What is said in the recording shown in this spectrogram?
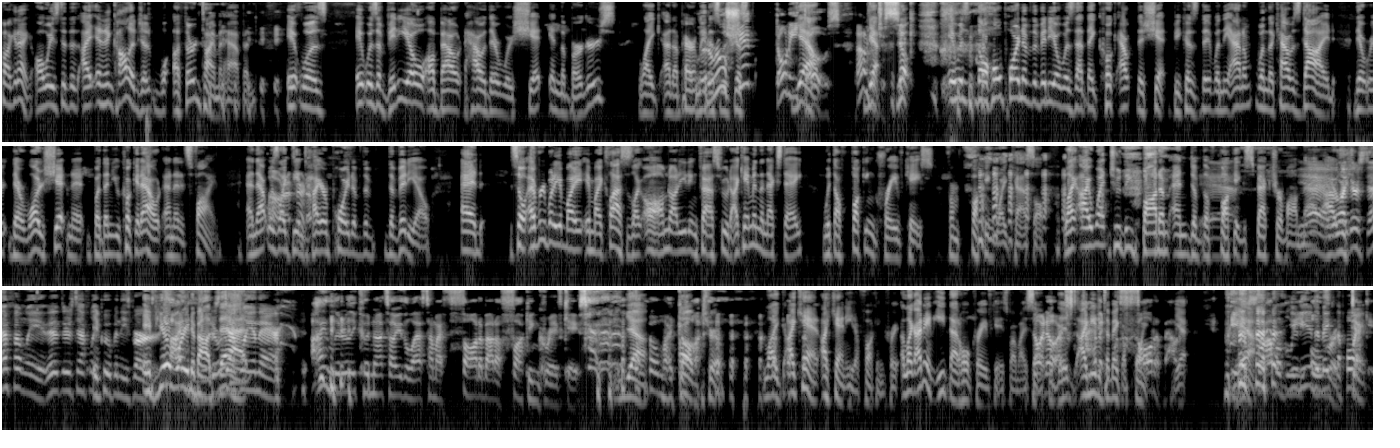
Fucking egg. Always did the. I and in college, a, a third time it happened. it was it was a video about how there was shit in the burgers like and apparently this was shit. just Don't eat Yeah. those. That'll Yeah. get you No. sick. it was the whole point of the video was that they cook out the shit because they, when the anim- when the cows died there were there was shit in it but then you cook it out and then it's fine and that was All like right, the enough. entire point of the the video and so everybody in my in my class is like oh i'm not eating fast food i came in the next day with a fucking crave case from fucking white castle like i went to the bottom end of the Yeah. fucking spectrum on that Yeah, I was- like there's definitely there's definitely If- poop in these birds. if you're I worried about There's that definitely in there. I literally could not tell you the last time I thought about a fucking crave case. Yeah. oh my god. Oh, god. true. Like I can't, I can't eat a fucking crave. Like I didn't eat that whole crave case by No, myself. I know. I, just, I needed haven't to make a thought point. about Yeah. it. Yeah. In probably You needed over to make the a point. decade.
